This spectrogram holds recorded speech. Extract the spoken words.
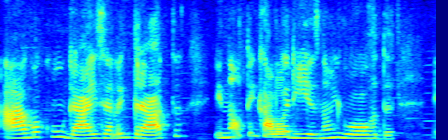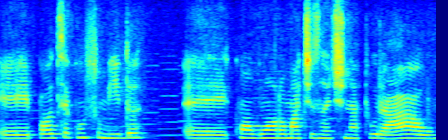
A água com gás ela hidrata e não tem calorias, não engorda. É, pode ser consumida é, com algum aromatizante natural,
